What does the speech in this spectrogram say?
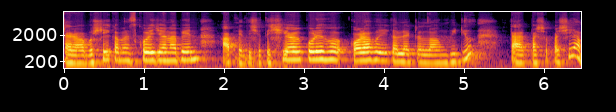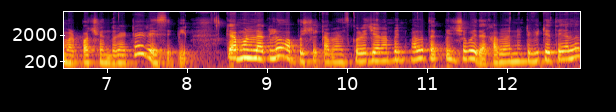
তারা অবশ্যই কমেন্টস করে জানাবেন। আপনাদের সাথে শেয়ার করে করা হয়ে গেল একটা লং ভিডিও তার পাশাপাশি আমার পছন্দের একটা রেসিপি কেমন লাগল? অবশ্যই কমেন্টস করে জানাবেন। ভালো থাকবেন সবাই। দেখাবেন একটা ভিডিওতে আল্লাহ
